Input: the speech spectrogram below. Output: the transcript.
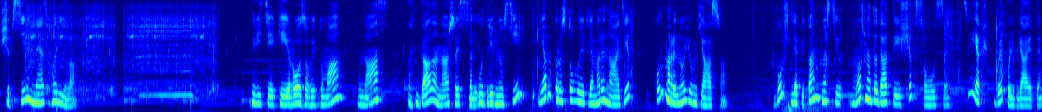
щоб сіль не згоріла. Дивіться, який розовий туман у нас дала наша сіль. Таку дрібну сіль я використовую для маринадів, коли мариную м'ясо. Бо ж для пікантності можна додати ще в соуси. Це як ви полюбляєте.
